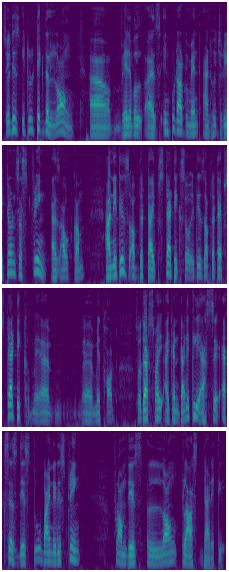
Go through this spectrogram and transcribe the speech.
So it is it will take the long uh, variable as input argument and which returns a string as outcome and it is of the type static. So it is of the type static uh, uh, method. So that's why i can directly access this to binary string from this long class directly.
